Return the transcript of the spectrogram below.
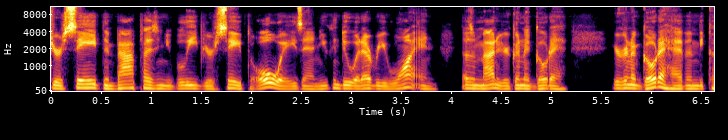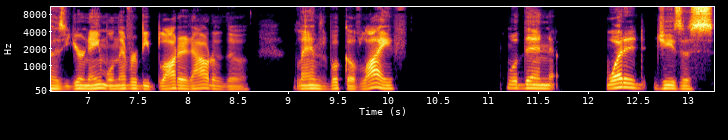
you're saved and baptized and you believe you're saved always and you can do whatever you want and doesn't matter you're to go to you're going to go to heaven because your name will never be blotted out of the lamb's book of life. Well then what did jesus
